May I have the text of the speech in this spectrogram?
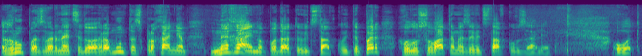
Група звернеться до Аграмунта з проханням негайно подати відставку і тепер голосуватиме за відставку в залі. От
